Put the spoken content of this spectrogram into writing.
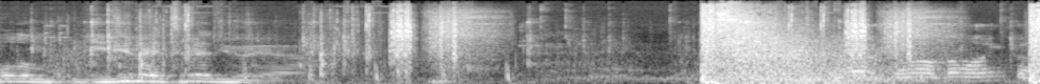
Oğlum 7 metre diyor ya. Sana adam hangi kanal?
